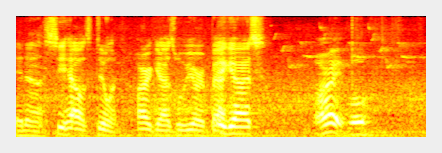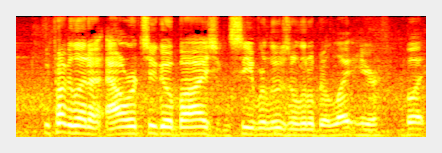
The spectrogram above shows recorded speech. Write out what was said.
and uh, see how it's doing. All right, guys. We'll be right back. Hey, guys. All right. Well, we probably let an hour or two go by. As you can see, we're losing a little bit of light here, but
